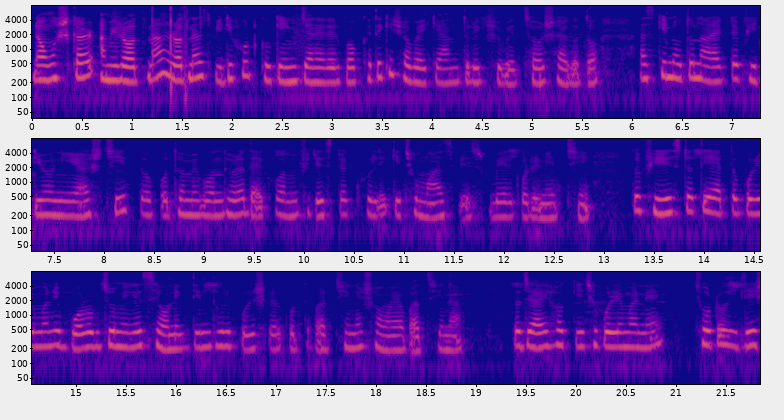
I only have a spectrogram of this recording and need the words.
নমস্কার, আমি Ratna, Ratna's BD food cooking চ্যানেলের পক্ষ থেকে সবাইকে আন্তরিক শুভেচ্ছা ও স্বাগত। আজকে নতুন আরেকটা ভিডিও নিয়ে আসছি। তো প্রথমে বন্ধুরা, দেখো আমি ফ্রিজটা খুলে কিছু মাছ বেশ, বের করে নিচ্ছি। তো ফ্রিজটাতে এত পরিমাণে বরফ জমে গেছে অনেক দিন ধরে পরিষ্কার করতে পারছি না, সময়ও পাচ্ছি না। তো যাই হোক, কিছু পরিমাণে ছোট ইলিশ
